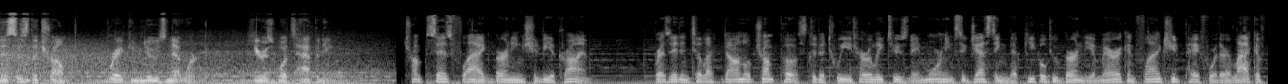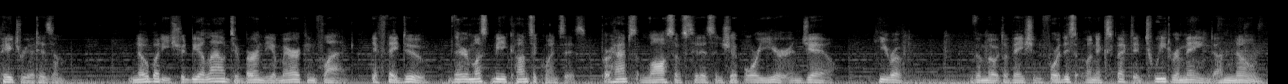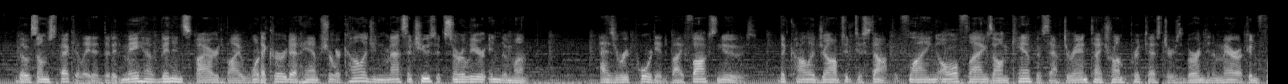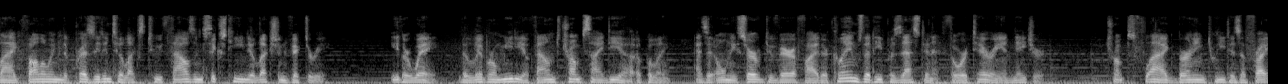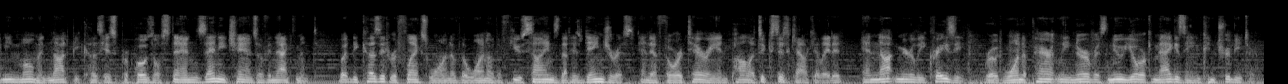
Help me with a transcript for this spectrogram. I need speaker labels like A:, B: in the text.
A: This is the Trump Breaking News Network. Here's what's happening.
B: Trump says flag burning should be a crime. President-elect Donald Trump posted a tweet early Tuesday morning suggesting that people who burn the American flag should pay for their lack of patriotism. Nobody should be allowed to burn the American flag. If they do, there must be consequences, perhaps loss of citizenship or year in jail. He wrote. The motivation for this unexpected tweet remained unknown, though some speculated that it may have been inspired by what occurred at Hampshire College in Massachusetts earlier in the month. As reported by Fox News, the college opted to stop flying all flags on campus after anti-Trump protesters burned an American flag following the president-elect's 2016 election victory. Either way, the liberal media found Trump's idea appealing, as it only served to verify their claims that he possessed an authoritarian nature. Trump's flag-burning tweet is a frightening moment not because his proposal stands any chance of enactment, but because it reflects one of the one of the few signs that his dangerous and authoritarian politics is calculated, and not merely crazy, wrote one apparently nervous New York Magazine contributor.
